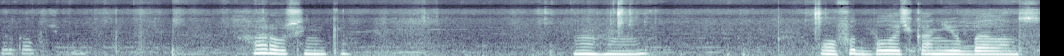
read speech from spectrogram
з рукавчиками. Хорошенькі. Угу. О, футболочка New Balance.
